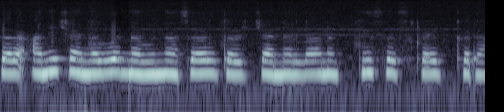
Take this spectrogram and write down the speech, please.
करा आणि चॅनलवर नवीन असाल तर चॅनलला नक्की सबस्क्राईब करा.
